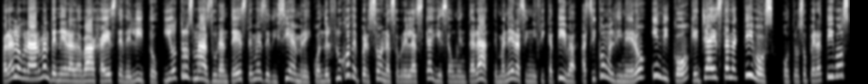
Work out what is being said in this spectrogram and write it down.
Para lograr mantener a la baja este delito y otros más durante este mes de diciembre, cuando el flujo de personas sobre las calles aumentará de manera significativa, así como el dinero, indicó que ya están activos otros operativos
